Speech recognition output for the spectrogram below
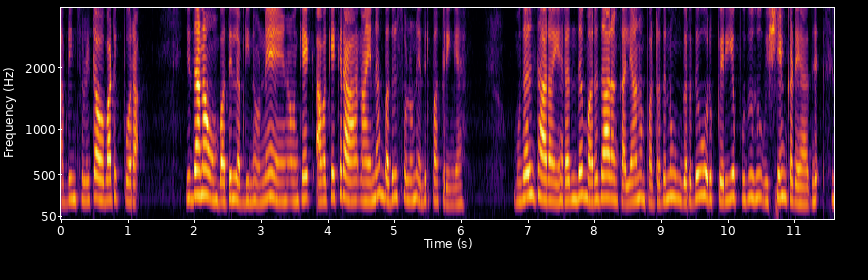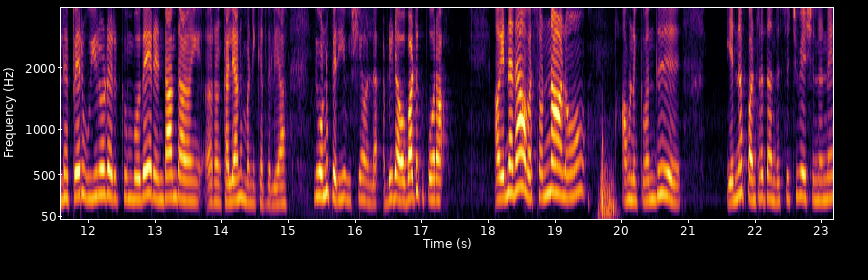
அப்படின்னு சொல்லிட்டு அவள் பாட்டுக்கு போகிறாள் இதுதானா அவன் பதில் அப்படின்னோடனே அவன் கேக் அவள் கேட்குறா நான் என்ன பதில் சொல்லணும்னு எதிர்பார்க்குறீங்க? முதல் தாரம் இறந்து மறுதாரம் கல்யாணம் பண்ணுறதுனுங்கிறது ஒரு பெரிய புது விஷயம் கிடையாது. சில பேர் உயிரோடு இருக்கும்போதே ரெண்டாம் தாரம் கல்யாணம் பண்ணிக்கிறது இல்லையா? இது ஒன்றும் பெரிய விஷயம் இல்லை அப்படின்னு அவள் பாட்டுக்கு போகிறா என்ன தான் அவள் சொன்னாலும் அவனுக்கு வந்து என்ன பண்ணுறது அந்த சுச்சுவேஷனுன்னே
